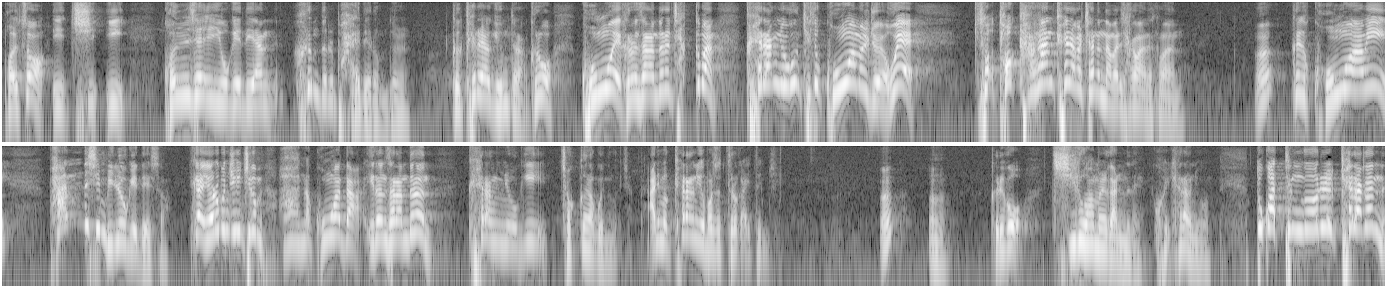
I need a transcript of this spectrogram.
벌써 이, 지, 이 권세 욕에 대한 흐름들을 봐야 돼요, 여러분들. 그 쾌락이 힘들어. 그리고 공허해. 그런 사람들은 자꾸만 쾌락 욕은 계속 공허함을 줘요. 왜? 더, 더 강한 쾌락을 찾는단 말이야. 잠깐만, 잠깐만. 어? 그래서 공허함이 반드시 밀려오게 돼 있어. 그러니까 여러분 지금 지금 아 나 공허하다 이런 사람들은 쾌락욕이 접근하고 있는 거죠. 아니면 쾌락욕이 벌써 들어가 있든지. 어? 어. 그리고 지루함을 갖는데 쾌락욕은 똑같은 거를 쾌락은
